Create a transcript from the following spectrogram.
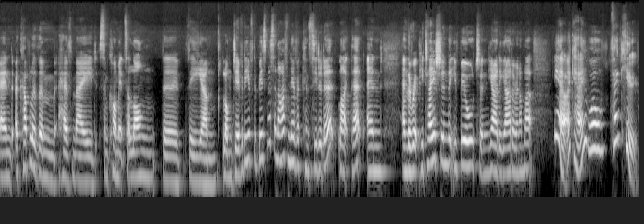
and a couple of them have made some comments along the the um, longevity of the business, and I've never considered it like that, and and the reputation that you've built, and yada yada, and I'm like, yeah, okay, well, thank you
